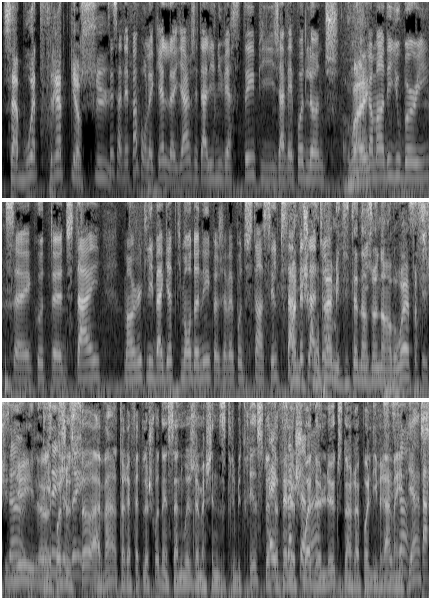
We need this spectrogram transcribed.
sa boîte frette qu'il a reçue. Tu sais, ça dépend pour lequel. là. Hier, j'étais à l'université puis j'avais pas de lunch. Ouais. J'ai commandé Uber Eats, euh, écoute, euh, du taille, manger avec les baguettes qu'ils m'ont donné parce que j'avais pas d'ustensiles puis ça Ouais, a mais fait je la comprends, job. mais t'étais dans un endroit particulier. Là. Il n'y Tu a sais, pas juste dire- ça. Avant, tu aurais fait le choix d'un sandwich de machine distributrice. Là, tu as fait le choix de luxe d'un repas livré à C'est 20 ça, pièces. Parce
